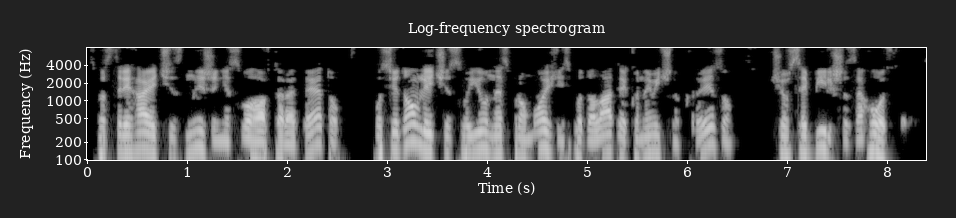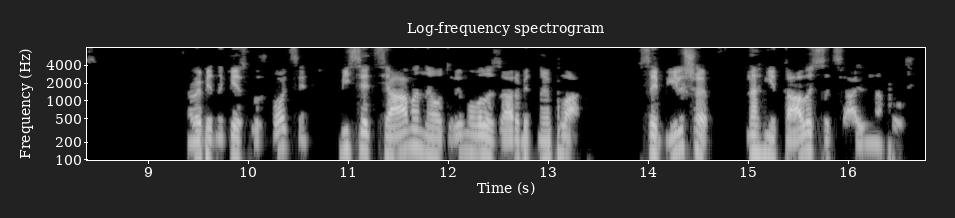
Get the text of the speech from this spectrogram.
спостерігаючи зниження свого авторитету, усвідомлюючи свою неспроможність подолати економічну кризу, що все більше загострювалася. Робітники і службовці місяцями не отримували заробітної плати, все більше нагніталось соціальне напруження.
